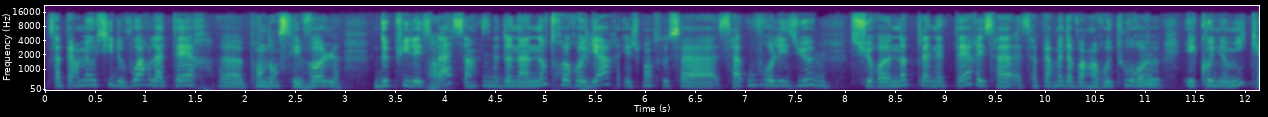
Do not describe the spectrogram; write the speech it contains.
Ça permet aussi de voir la Terre euh, pendant ses vols depuis l'espace. Ah. Ça donne un autre regard et je pense que ça, ça ouvre les yeux mm. sur euh, notre planète Terre et ça, ça permet d'avoir un retour mm. Économique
